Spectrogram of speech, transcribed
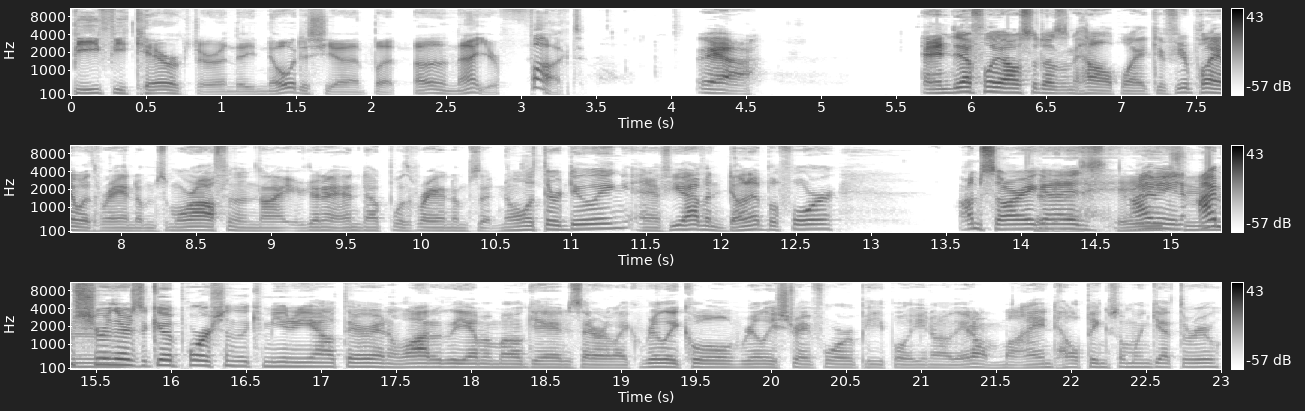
beefy character and they notice you. But other than that, you're fucked. Yeah. And it definitely also doesn't help. Like if you're playing with randoms, more often than not, you're gonna end up with randoms that know what they're doing. And if you haven't done it before, I'm sorry, They're guys. I mean, I'm sure there's a good portion of the community out there, and a lot of the MMO games that are like really cool, really straightforward people. You know, they don't mind helping someone get through.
